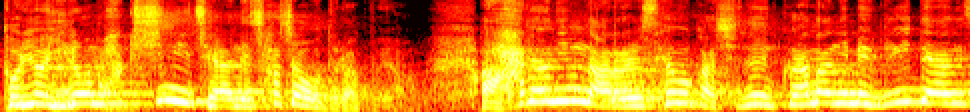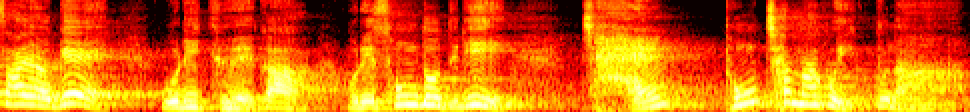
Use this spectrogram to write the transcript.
도리어 이런 확신이 제 안에 찾아오더라고요. 아, 하나님 나라를 세워가시는 그 하나님의 위대한 사역에 우리 교회가, 우리 성도들이 잘 동참하고 있구나.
